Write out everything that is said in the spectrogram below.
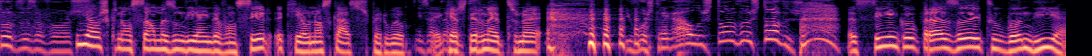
todos os avós. E aos que não são, mas um dia ainda vão ser, que é o nosso caso, espero eu. Exatamente. Queres ter netos, não é? E vou estragá-los todos, todos. Às 5 para as 8, bom dia.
